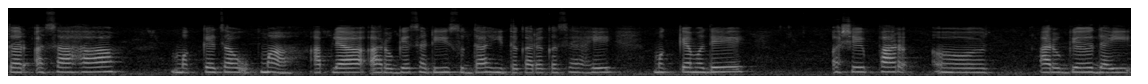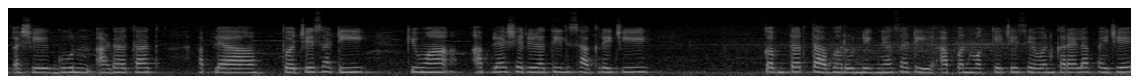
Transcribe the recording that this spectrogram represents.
तर असा हा मक्याचा उपमा आपल्या आरोग्यासाठी सुद्धा हितकारक असे आहे. मक्यामध्ये असे फार आरोग्यदायी असे गुण आढळतात. आपल्या त्वचेसाठी किंवा आपल्या शरीरातील साखरेची कमतरता भरून निघण्यासाठी आपण मक्याचे सेवन करायला पाहिजे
